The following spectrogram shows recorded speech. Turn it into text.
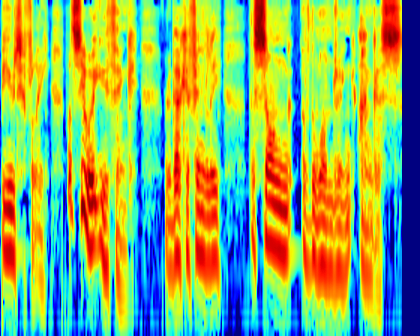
beautifully. But see what you think. Rebekah Findlay, The Song of the Wandering Aengus.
